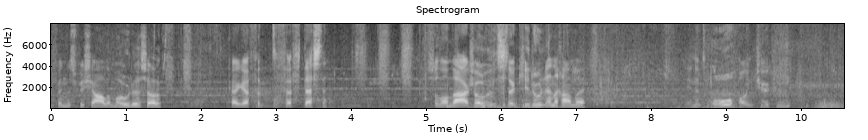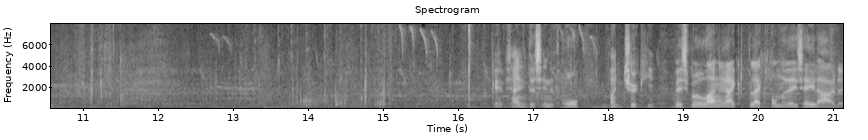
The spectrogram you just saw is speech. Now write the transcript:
Of in een speciale mode zo. Kijk even, even testen. We dan daar zo een stukje doen en dan gaan we in het hol van Chucky. Oké, we zijn dus in het hol van Chucky. De meest belangrijke plek van deze hele aarde.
